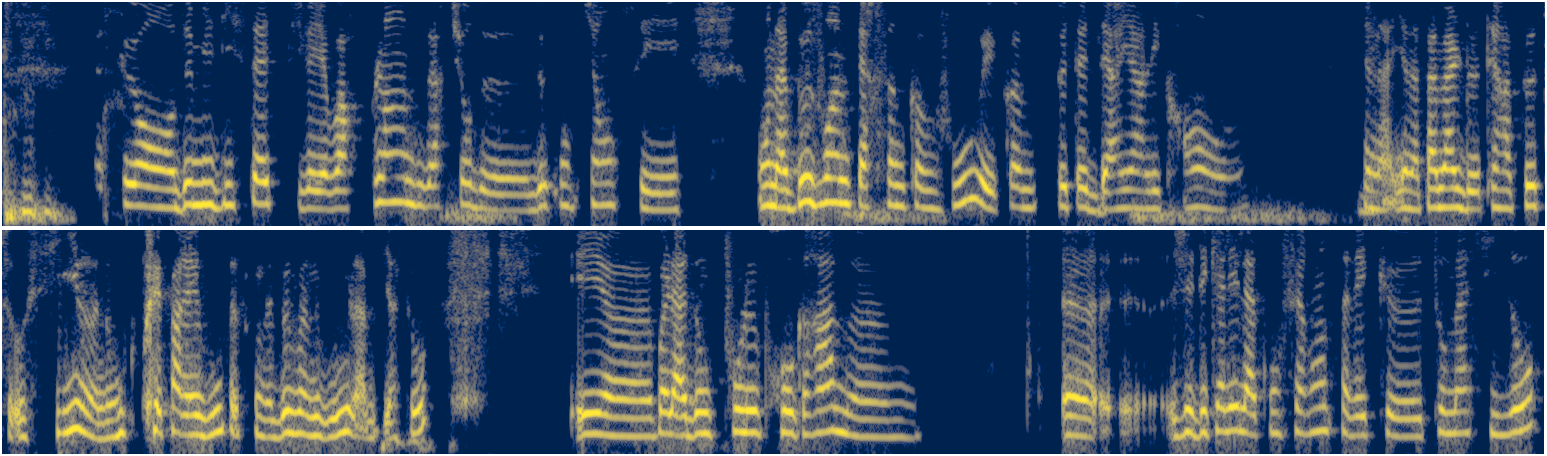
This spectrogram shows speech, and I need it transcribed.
parce qu'en 2017, il va y avoir plein d'ouvertures de, de conscience et on a besoin de personnes comme vous et comme peut-être derrière l'écran il y, en a, pas mal de thérapeutes aussi, euh, donc préparez-vous parce qu'on a besoin de vous là bientôt. Et euh, voilà, donc pour le programme, euh, j'ai décalé la conférence avec Thomas Ciseau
